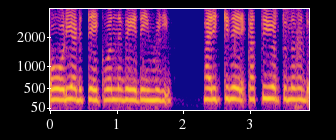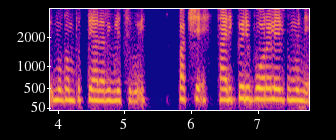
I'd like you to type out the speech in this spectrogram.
ഓടി അടുത്തേക്ക് വന്ന വേദയും വിഴിയും ഹരിക്ക് നേരെ കത്തിയുയർത്തുന്ന കണ്ട് മുഖം പുത്തിയാലറി വിളിച്ചുപോയി. പക്ഷെ ഹരിക്കൊരു പോറലേൽക്കും മുന്നേ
